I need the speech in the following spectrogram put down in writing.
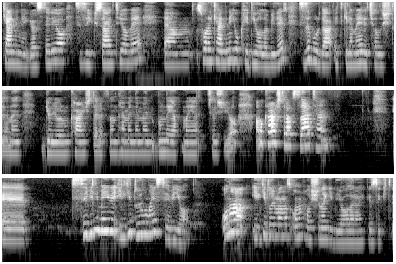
Kendini gösteriyor, sizi yükseltiyor ve sonra kendini yok ediyor olabilir. Sizi burada etkilemeye de çalıştığını görüyorum karşı tarafın hemen hemen bunu da yapmaya çalışıyor. Ama karşı taraf zaten e, sevilmeyi ve ilgi duyulmayı seviyor. Ona ilgi duymanız onun hoşuna gidiyor olarak gözüktü.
